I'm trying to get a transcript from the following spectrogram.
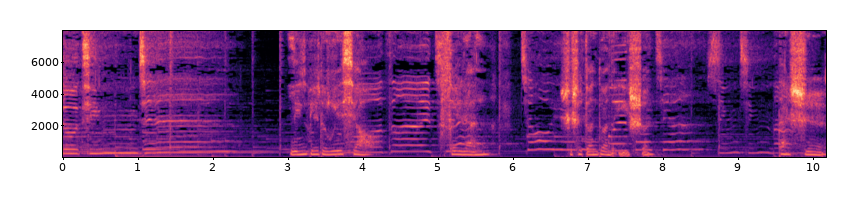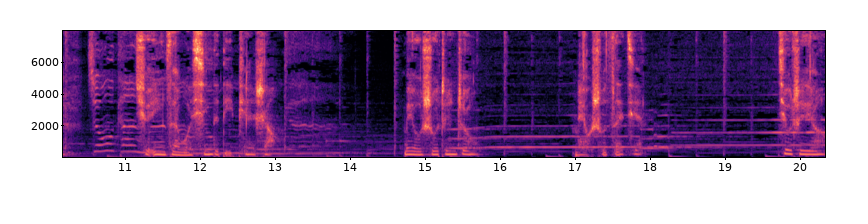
就听见。临别的微笑，虽然只是短短的一瞬，但是却印在我心的底片上，没有说珍重。没有说再见，就这样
